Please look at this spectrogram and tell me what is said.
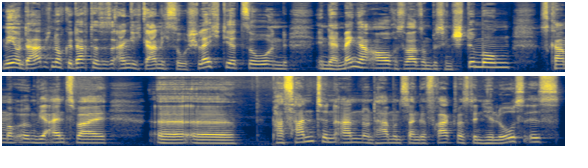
Nee, und da habe ich noch gedacht, das ist eigentlich gar nicht so schlecht jetzt so in, in der Menge auch. Es war so ein bisschen Stimmung. Es kamen auch irgendwie ein, zwei äh, äh, Passanten an und haben uns dann gefragt, was denn hier los ist.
